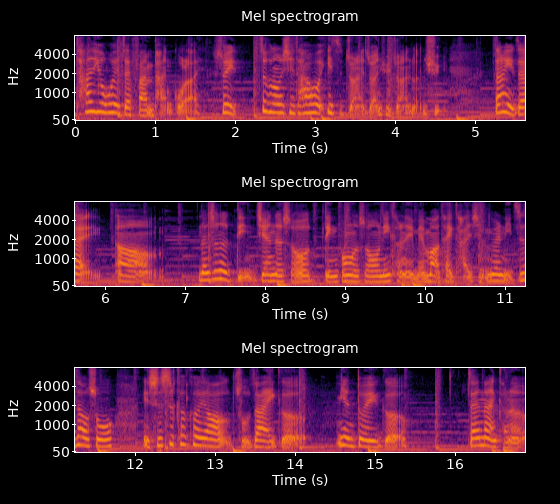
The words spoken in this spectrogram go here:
它又会再翻盘过来，所以这个东西它会一直转来转去，转来转去。当你在啊、人生的顶尖的时候，顶峰的时候，你可能也没办法太开心，因为你知道说你时时刻刻要处在一个面对一个灾难可能。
